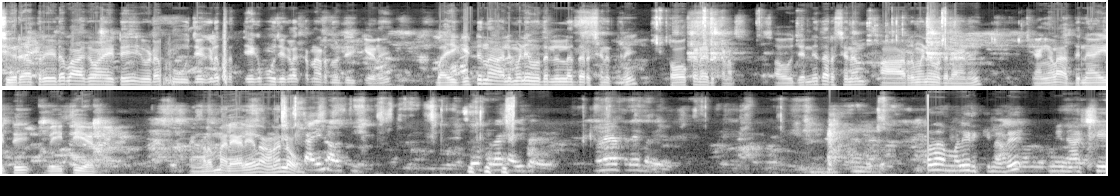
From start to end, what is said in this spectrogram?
ശിവരാത്രിയുടെ ഭാഗമായിട്ട് ഇവിടെ പൂജകൾ പ്രത്യേക പൂജകളൊക്കെ നടന്നുകൊണ്ടിരിക്കുകയാണ്. വൈകിട്ട് നാല് മണി മുതലുള്ള ദർശനത്തിന് ടോക്കൺ എടുക്കണം. സൗജന്യ ദർശനം ആറ് മണി മുതലാണ്. ഞങ്ങൾ അതിനായിട്ട് വെയിറ്റ് ചെയ്യണം. ഞങ്ങൾ മലയാളികളാണല്ലോ. ഇരിക്കുന്നത് മീനാക്ഷി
